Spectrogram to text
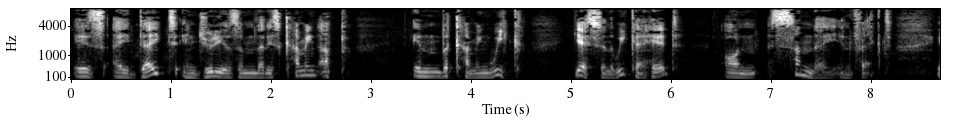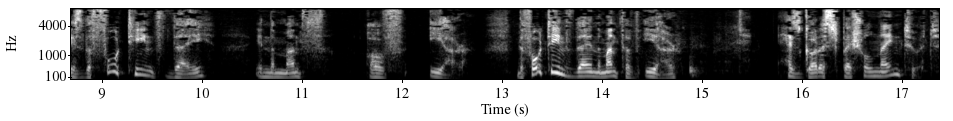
is a date in Judaism that is coming up in the coming week. Yes, in the week ahead, on Sunday, in fact, is the 14th day in the month of Iyar. The 14th day in the month of Iyar has got a special name to it.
